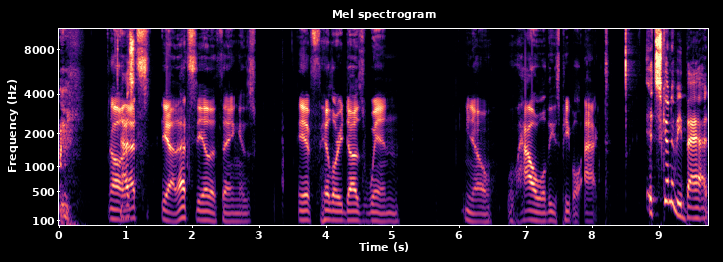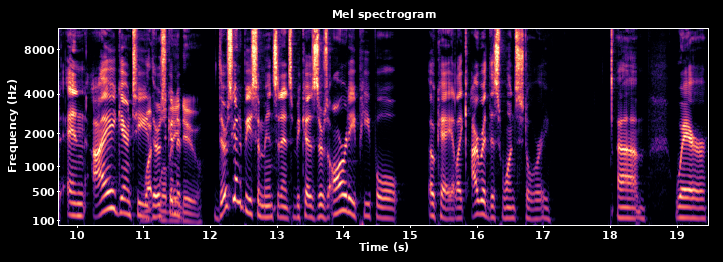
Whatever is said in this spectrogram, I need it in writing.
Oh, that's yeah. That's the other thing is, if Hillary does win, you know, how will these people act? It's going to be bad, and I guarantee you, What there's going to do? there's going to be some incidents because there's already people. Okay, like I read this one story, um, where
